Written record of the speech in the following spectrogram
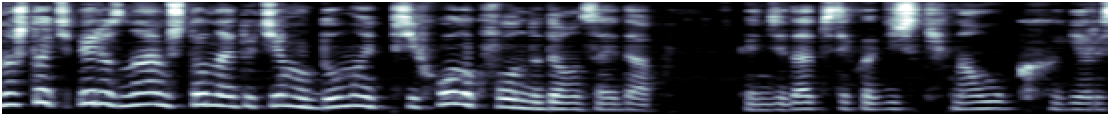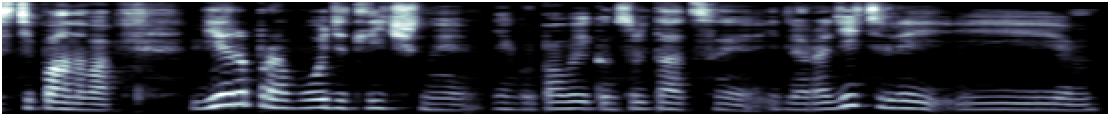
Ну что, теперь узнаем, что на эту тему думает психолог фонда Downside Up кандидат психологических наук Вера Степанова. Вера проводит личные и групповые консультации и для родителей, и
